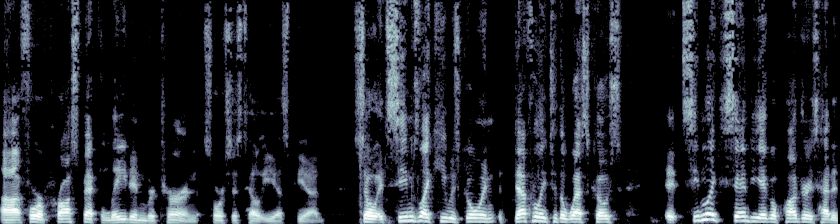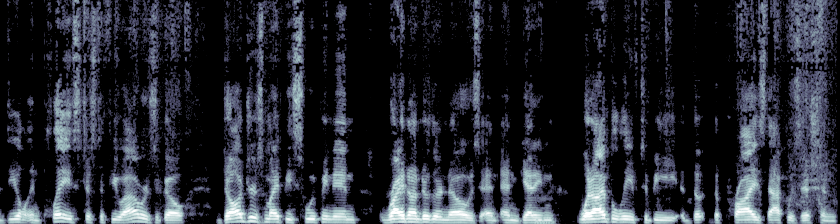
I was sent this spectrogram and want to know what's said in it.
uh, for a prospect late in return, sources tell ESPN. So it seems like he was going definitely to the West Coast it seemed like San Diego Padres had a deal in place just a few hours ago. Dodgers might be swooping in right under their nose and, and getting mm. what I believe to be the, the prized acquisition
